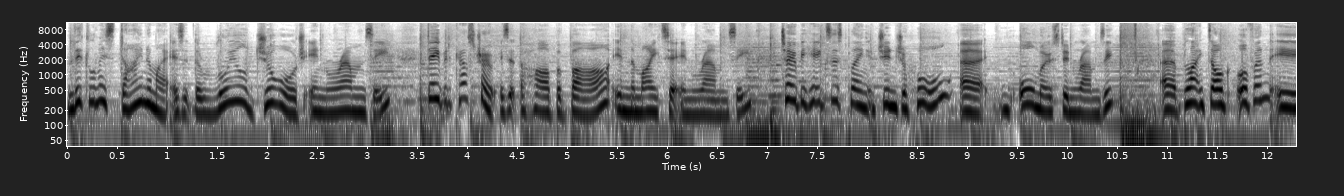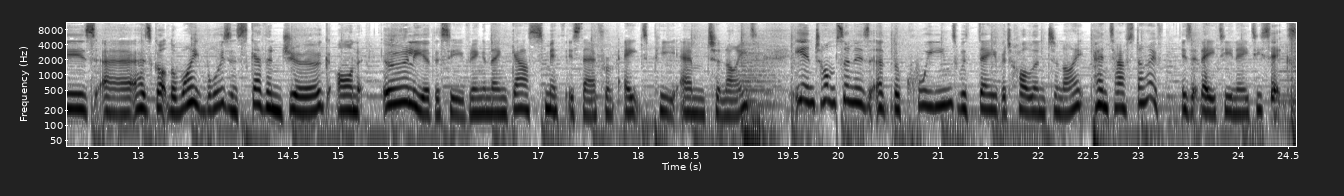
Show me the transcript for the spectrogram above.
Little Miss Dynamite is at the Royal George in Ramsey. David Castro is at the Harbour Bar in the Mitre in Ramsey. Toby Higgs is playing at Ginger Hall, uh, almost in Ramsey. Uh, Black Dog Oven is uh, has got the White Boys and Skethen Jurg on earlier this evening, and then Gaz Smith is there from 8 pm tonight. Ian Thompson is at the Queen's with David Holland tonight. Penthouse Dive is at 1886.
